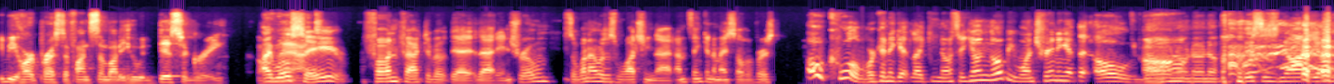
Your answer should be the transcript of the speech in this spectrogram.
you'd be hard pressed to find somebody who would disagree. on I will that. say, fun fact about that that intro. So when I was watching that, I'm thinking to myself at first, "Oh, cool, we're gonna get like you know, it's a young Obi Wan training at the." Oh no, Oh. no, no, no! This is not young.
